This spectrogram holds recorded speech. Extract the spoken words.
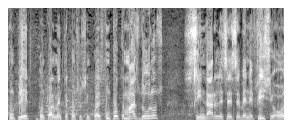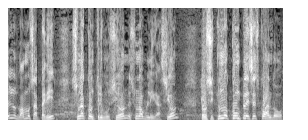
cumplir puntualmente con sus impuestos. Un poco más duros, sin darles ese beneficio, hoy los vamos a pedir, es una contribución, es una obligación. Entonces, si tú no cumples es cuando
